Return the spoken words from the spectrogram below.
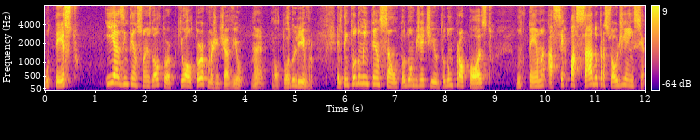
o texto e as intenções do autor. Porque o autor, como a gente já viu, né? o autor do livro, ele tem toda uma intenção, todo um objetivo, todo um propósito um tema a ser passado para sua audiência.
